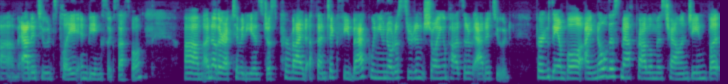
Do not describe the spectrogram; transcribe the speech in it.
um, attitudes play in being successful. Um, another activity is just provide authentic feedback when you notice students showing a positive attitude. For example, I know this math problem is challenging, but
